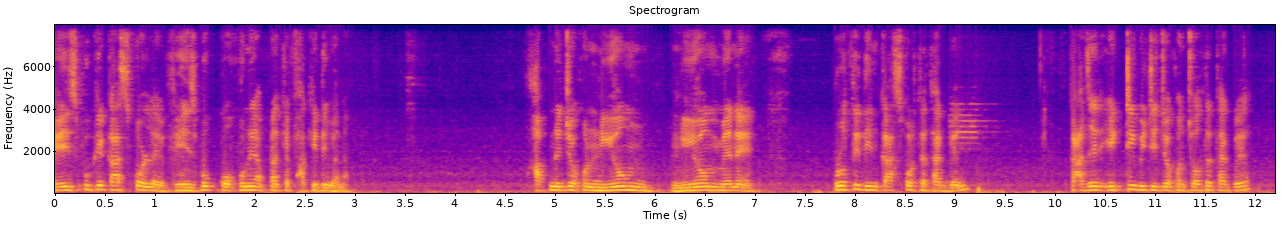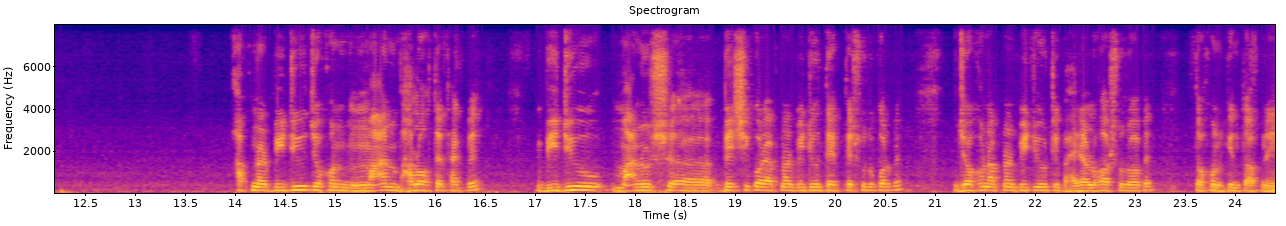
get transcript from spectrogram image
ফেসবুকে কাজ করলে ফেসবুক কখনোই আপনাকে ফাঁকি দিবে না। আপনি যখন নিয়ম নিয়ম মেনে প্রতিদিন কাজ করতে থাকবেন, কাজের অ্যাক্টিভিটি যখন চলতে থাকবে, আপনার ভিডিও যখন মান ভালো হতে থাকবে ভিডিও মানুষ বেশি করে আপনার ভিডিও দেখতে শুরু করবে। যখন আপনার ভিডিওটি ভাইরাল হওয়া শুরু হবে, তখন কিন্তু আপনি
